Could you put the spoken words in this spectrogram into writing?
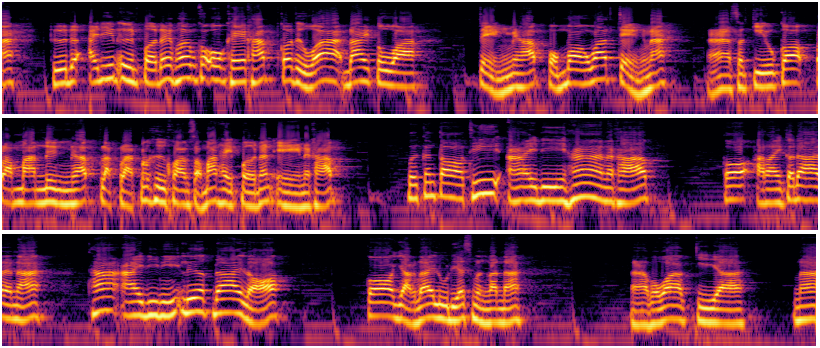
นะ คือไอดีอื่นเปิดได้เพิ่มก็โอเคครับ ก็ถือว่าได้ตัวเจ๋งนะครับ ผมมองว่าเจ๋งนะ อ่าสกิลก็ประมาณหนึ่งนะครับ หลักๆก็คือความสามารถไฮเปอร์นั่นเองนะครับเปิดกันต่อที่ ID 5 นะครับ ก็อะไรก็ได้แล้วนะ ถ้า ID นี้เลือกได้เหรอ ก็อยากได้ลูเดียสเหมือนกันนะอ่าเพราะว่าเกียร์น่า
